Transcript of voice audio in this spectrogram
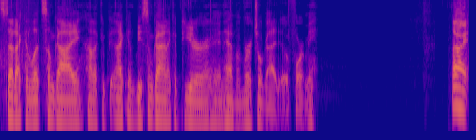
Instead, I can let some guy on a computer. I can be some guy on a computer and have a virtual guy do it for me. All right,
